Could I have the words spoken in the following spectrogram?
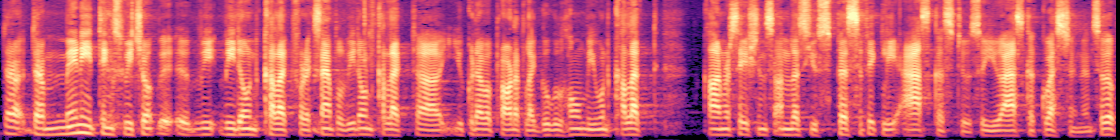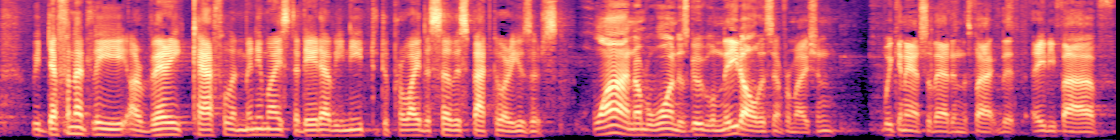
There are, there are many things which uh, we, we don't collect. For example, we don't collect, uh, you could have a product like Google Home, we won't collect conversations unless you specifically ask us to. So you ask a question. And so we definitely are very careful and minimize the data we need to, to provide the service back to our users. Why, number one, does Google need all this information? We can answer that in the fact that 85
